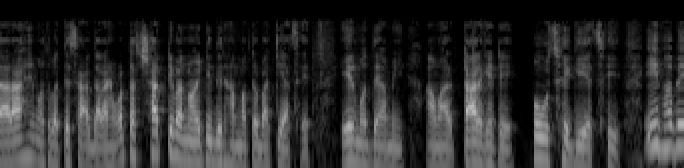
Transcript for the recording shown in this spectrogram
দারাহিম অথবা তেসা দারাহিম, অর্থাৎ ষাটটি বা নয়টি দিরহাম মাত্র বাকি আছে। এর মধ্যে আমি আমার টার্গেটে পৌঁছে গিয়েছি। এইভাবে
